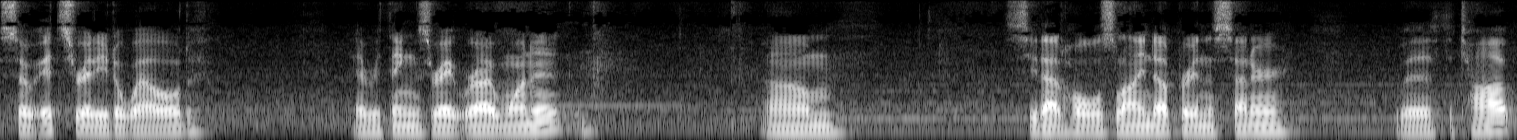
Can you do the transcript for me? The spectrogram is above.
so it's ready to weld. Everything's right where I want it. Um, see that hole's lined up right in the center with the top.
